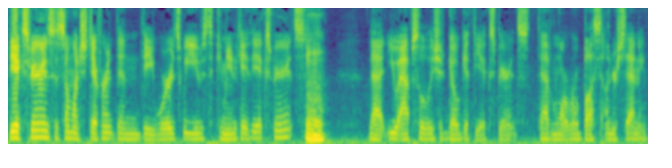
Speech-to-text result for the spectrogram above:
the experience is so much different than the words we use to communicate the experience hmm that you absolutely should go get the experience to have a more robust understanding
